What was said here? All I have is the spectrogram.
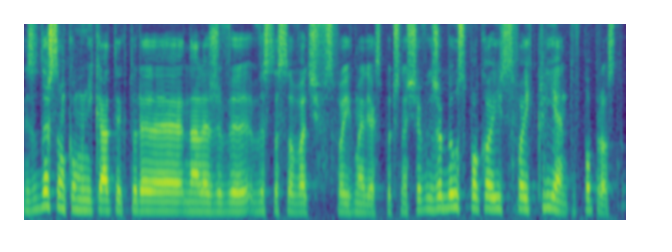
Więc to też są komunikaty, które należy wy, wystosować w swoich mediach społecznościowych, żeby uspokoić swoich klientów po prostu.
